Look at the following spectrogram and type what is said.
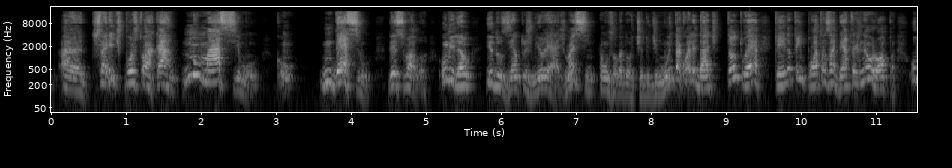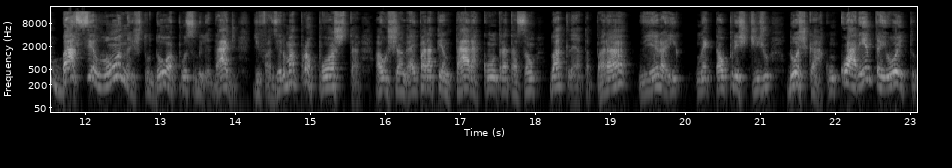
uh, estaria disposto a arcar no máximo com um décimo desse valor, 1 milhão e 200 mil reais. Mas sim, é um jogador tido de muita qualidade, tanto é que ainda tem portas abertas na Europa. O Barcelona estudou a possibilidade de fazer uma proposta ao Xangai para tentar a contratação do atleta, para ver aí como é que está o prestígio do Oscar. Com 48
